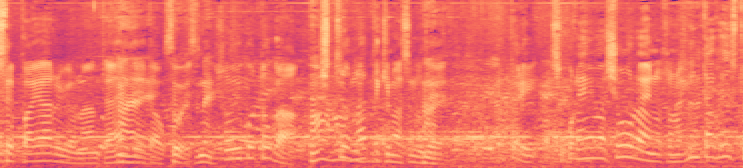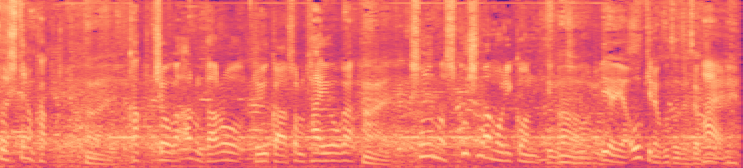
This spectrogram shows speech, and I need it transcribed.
ステップ IR ようなアンテナにデータを送る、はいそうですね。そういうことが必要になってきますので、はいやっぱりそこら辺は将来のそのインターフェースとしての拡,、は拡張があるだろうというか、その対応が、はそれも少しは盛り込んでいるつもりいやいや、大きなことですよ、これね、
